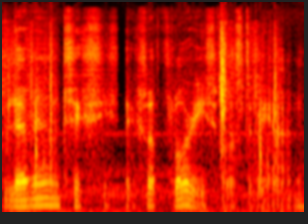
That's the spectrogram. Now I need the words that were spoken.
1166. What floor are you supposed to be on?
